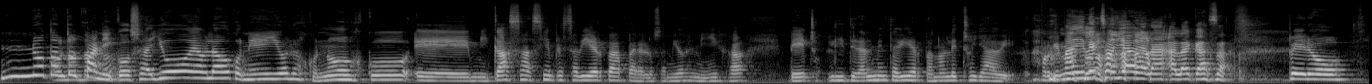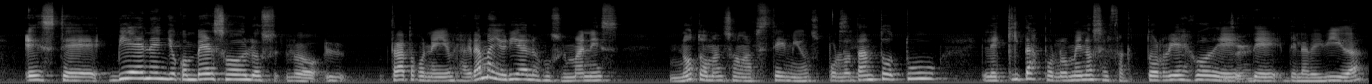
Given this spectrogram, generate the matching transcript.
No tanto no el tanto? pánico, o sea, yo he hablado con ellos, los conozco, eh, mi casa siempre está abierta para los amigos de mi hija, de hecho, literalmente abierta, no le echo llave, porque nadie le echa llave a la, a la casa, pero este, vienen, yo converso, los, lo- lo- trato con ellos, la gran mayoría de los musulmanes no toman, son abstemios, por lo Sí. tanto tú le quitas por lo menos el factor riesgo de, Sí. de- de la bebida.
